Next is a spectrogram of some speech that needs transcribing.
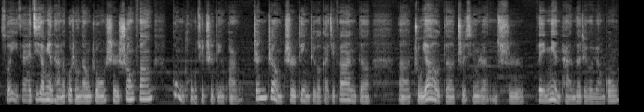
所以在绩效面谈的过程当中，是双方共同去制定，而真正制定这个改进方案的，呃，主要的执行人是被面谈的这个员工。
